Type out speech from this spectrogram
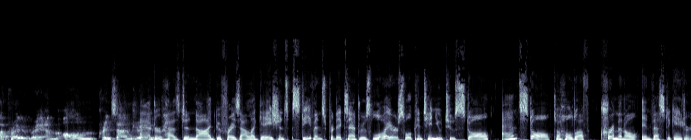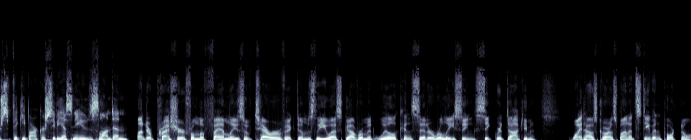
a opprobrium on Prince Andrew. Andrew has denied Giuffre's allegations. Stevens predicts Andrew's lawyers will continue to stall and stall to hold off criminal investigators. Vicky Barker, CBS News, London. Under pressure from the families of terror victims, the U.S. government will consider releasing secret documents. White House correspondent Stephen Portnoy.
